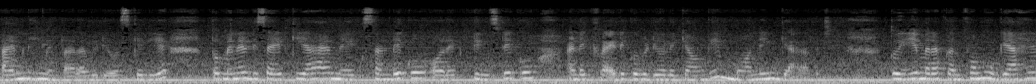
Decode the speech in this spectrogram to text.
टाइम नहीं मिल पा रहा वीडियोस के लिए। तो मैंने डिसाइड किया है, मैं एक संडे को और एक ट्यूसडे को एंड एक फ्राइडे को वीडियो लेके आऊँगी मॉर्निंग ग्यारह बजे। तो ये मेरा कंफर्म हो गया है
